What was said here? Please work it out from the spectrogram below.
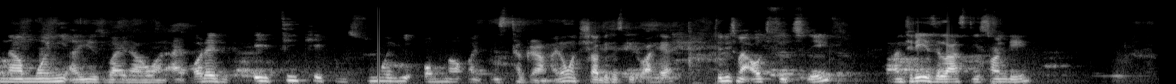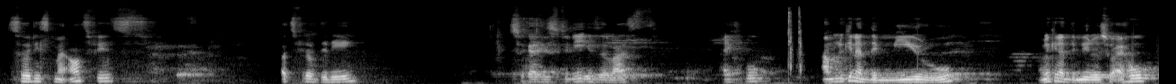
Now money I use buy that one. I ordered 18k from Smally Oma on Instagram. I don't want to shout because people are here. So this is my outfit today. And today is the last day, Sunday. So this is my outfit. Outfit of the day. So guys, today is the last. I hope I'm looking at the mirror. I'm looking at the mirror, so I hope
